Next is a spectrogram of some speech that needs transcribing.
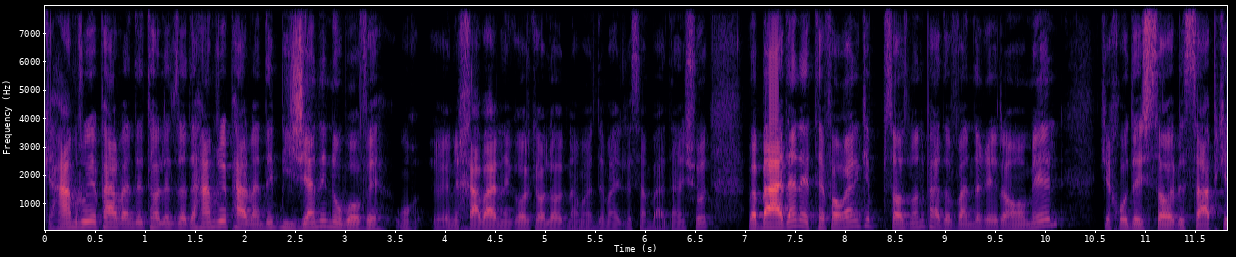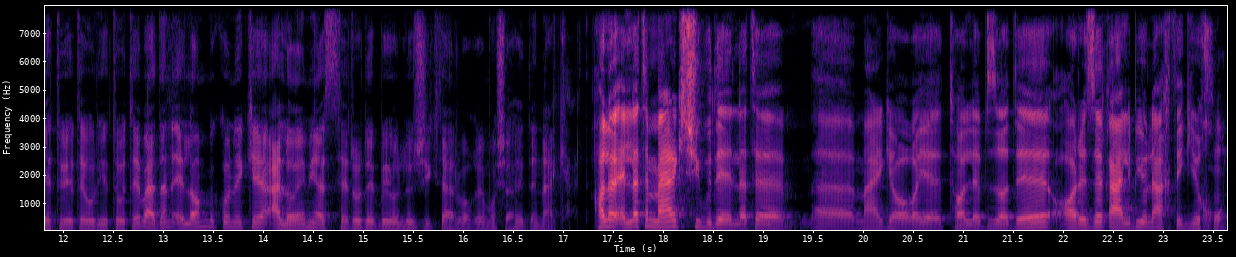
که هم روی پرونده طالب زاده هم روی پرونده بیژن نوباوه یعنی خبرنگار که حالا نماینده مجلس هم بعدن شد. و بعدا اتفاقا اینکه سازمان پدافند غیر عامل که خودش صاحب سبک توی تئوری توته بعدا اعلام می‌کنه که علائمی از ترور بیولوژیک در واقع مشاهده نکرد. حالا علت مرگ چی بوده؟ علت مرگ آقای طالب زاده آرزه قلبی و لختگی خون.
